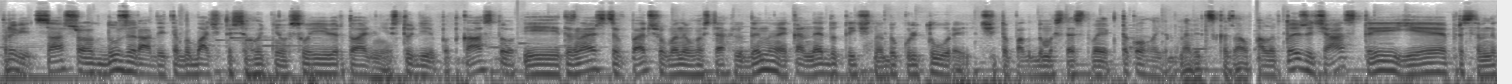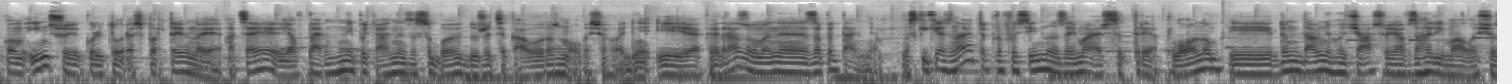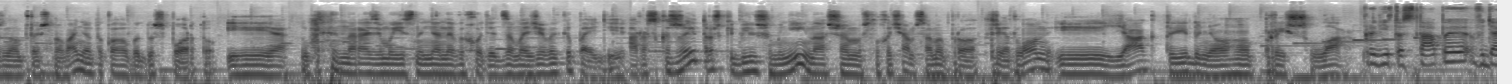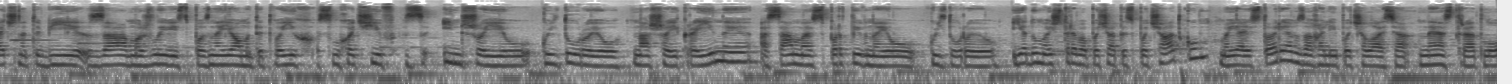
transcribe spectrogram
Привіт, Сашо. Дуже радий тебе бачити сьогодні у своїй віртуальній студії подкасту. І ти знаєш, це вперше в мене в гостях людина, яка не дотична до культури, чи то пак до мистецтва, як такого, я б навіть сказав. Але в той же час ти є представником іншої культури, спортивної. А це я впевнений потягне за собою дуже цікаву розмову сьогодні. І відразу у мене запитання: наскільки я знаю, ти професійно займаєшся триатлоном, і до недавнього часу я взагалі мало що знав про існування такого виду спорту, і наразі мої знання не виходять за межі Вікіпедії. А розкажи трошки більше мені і нашим слухачам саме про тріатлон і як ти до нього прийшла. Привіт, Остапе! Вдячна тобі за можливість познайомити твоїх слухачів з іншою культурою нашої країни, а саме спортивною культурою. Я думаю, що треба почати спочатку. Моя історія взагалі почалася не з триатлону.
